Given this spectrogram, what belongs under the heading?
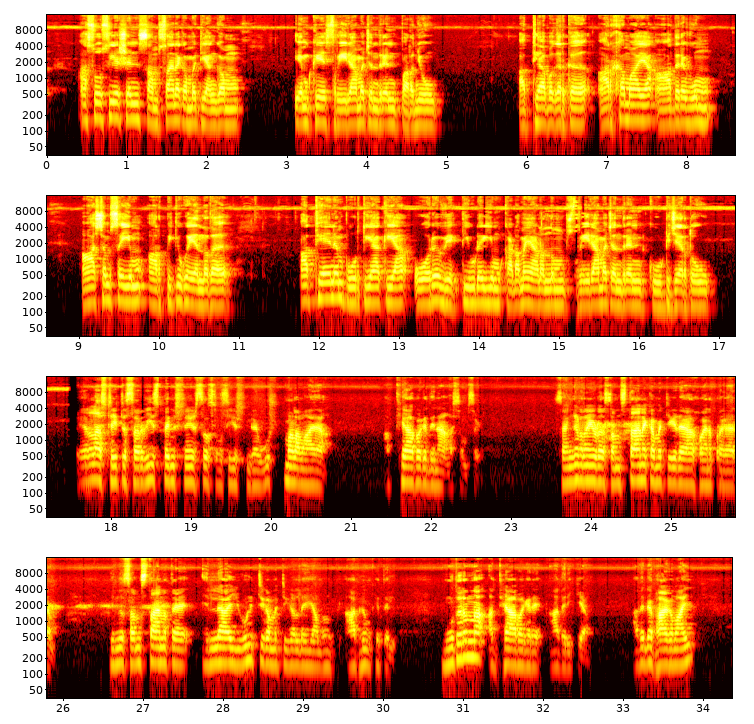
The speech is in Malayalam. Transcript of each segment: അസോസിയേഷൻ സംസ്ഥാന കമ്മിറ്റി അംഗം എം കെ ശ്രീരാമചന്ദ്രൻ പറഞ്ഞു. അധ്യാപകർക്ക് അർഹമായ ആദരവും ആശംസയും അർപ്പിക്കുകയെന്നത് അധ്യയനം പൂർത്തിയാക്കിയ ഓരോ വ്യക്തിയുടെയും കടമയാണെന്നും ശ്രീരാമചന്ദ്രൻ കൂട്ടിച്ചേർത്തു. കേരള സ്റ്റേറ്റ് സർവീസ് പെൻഷനേഴ്സ് അസോസിയേഷന്റെ ഊഷ്മളമായ അധ്യാപക ദിന ആശംസകൾ. സംഘടനയുടെ സംസ്ഥാന കമ്മിറ്റിയുടെ ആഹ്വാനപ്രകാരം ഇന്ന് സംസ്ഥാനത്തെ എല്ലാ യൂണിറ്റ് കമ്മിറ്റികളുടെയും ആഭിമുഖ്യത്തിൽ മുതിർന്ന അധ്യാപകരെ ആദരിക്കുക അതിന്റെ ഭാഗമായി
